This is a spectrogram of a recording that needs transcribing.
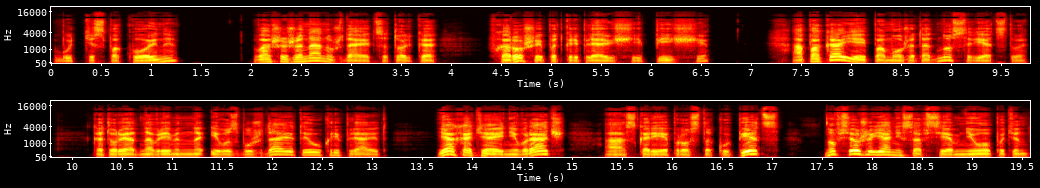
будьте спокойны, ваша жена нуждается только в хорошей подкрепляющей пище, а пока ей поможет одно средство — который одновременно и возбуждает, и укрепляет. Я хотя и не врач, а скорее просто купец, но все же я не совсем неопытен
